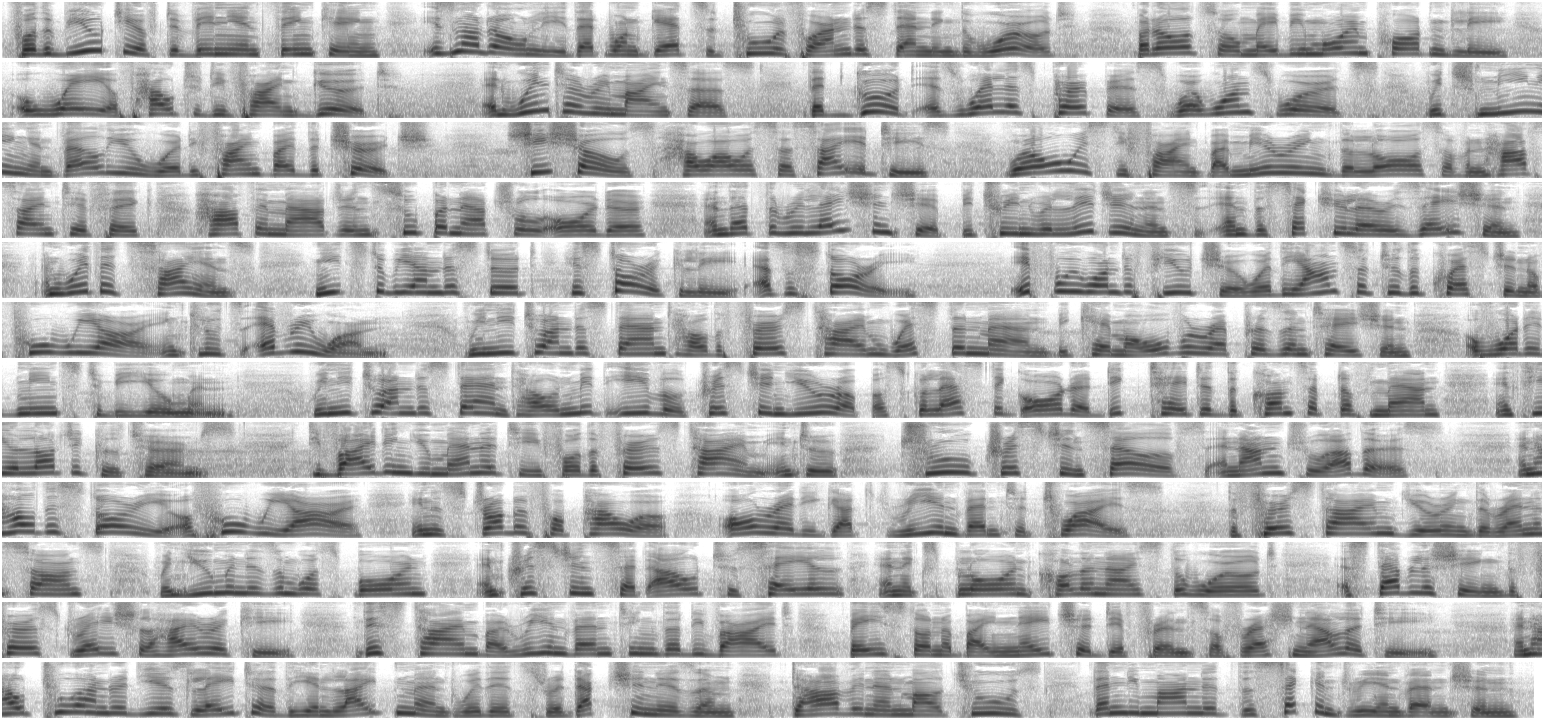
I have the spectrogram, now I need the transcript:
For the beauty of Darwinian thinking is not only that one gets a tool for understanding the world, but also, maybe more importantly, a way of how to define good. And Wynter reminds us that good as well as purpose were once words which meaning and value were defined by the church. She shows how our societies were always defined by mirroring the laws of an half scientific, half imagined supernatural order, and that the relationship between religion and, and, the secularization and with its science needs to be understood historically as a story. If we want a future where the answer to the question of who we are includes everyone, we need to understand how the first time Western man became an overrepresentation of what it means to be human we need to understand how in medieval Christian Europe a scholastic order dictated the concept of man in theological terms, dividing humanity for the first time into true Christian selves and untrue others, and how the story of who we are in a struggle for power already got reinvented twice the first time during the Renaissance, when humanism was born and Christians set out to sail and explore and colonize the world, establishing the first racial hierarchy, this time by reinventing the divide based on a by nature difference of rationality. And how 200 years later, the Enlightenment, with its reductionism, Darwin and Malthus, then demanded the second reinvention.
